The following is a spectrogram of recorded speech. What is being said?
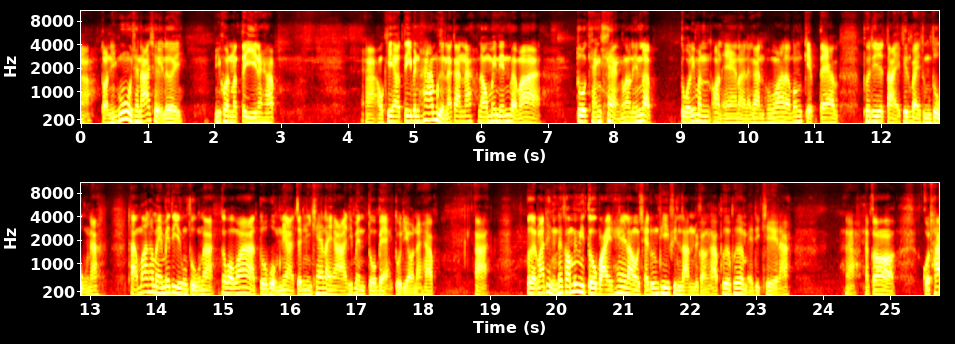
อ่าตอนนี้อู้ชนะเฉยเลย มีคนมาตีนะครับ อ่าโอเคเอาตีเป็นห้าหมื่นแล้วกันนะ เราไม่เน้นแบบว่าตัวแข็งๆเราเน้นแบบตัวที่มันอ่อนแอหน่อยแล้วกัน เพราะว่าเราต้องเก็บแต้มเพื่อที่จะไต่ขึ้นไปสูงๆนะ ถามว่าทำไมไม่ตีสูงๆนะก็เพราะว่าตัวผมเนี่ยจะมีแค่ไลอาร์ที่เป็นตัวแบกตัวเดียวนะครับอ่าเปิดมาถึงถ้าเขาไม่มีตัวไวให้เราใช้รุ่นพี่ฟินแลนด์ไปก่อนครับ เพื่อเพิ่ม ADK นะอ่าแล้วก็กดท่า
